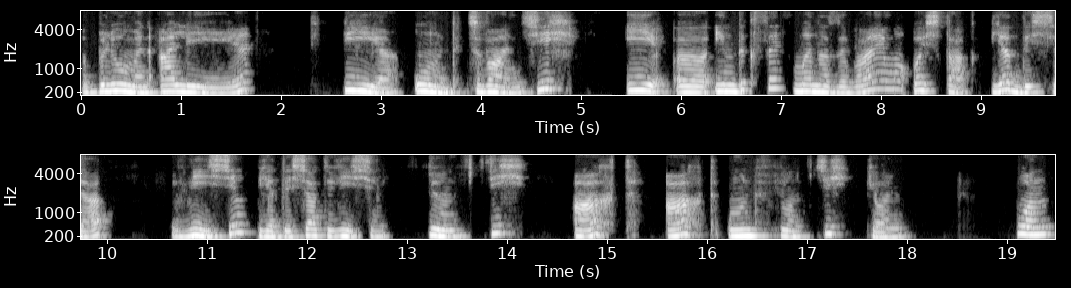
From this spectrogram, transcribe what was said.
Blumenallee, 24. І е, індекси ми називаємо ось так: 50, 8, 58, 50, 8, 58 Köln. Von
